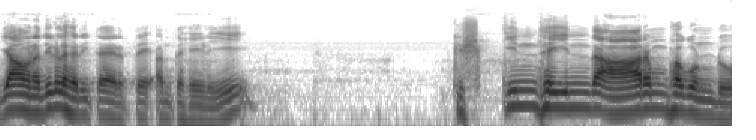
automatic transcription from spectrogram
ಯಾವ ನದಿಗಳು ಹರಿತಾ ಇರುತ್ತೆ ಅಂತ ಹೇಳಿ ಕಿಷ್ಕಿಂಧೆಯಿಂದ ಆರಂಭಗೊಂಡು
